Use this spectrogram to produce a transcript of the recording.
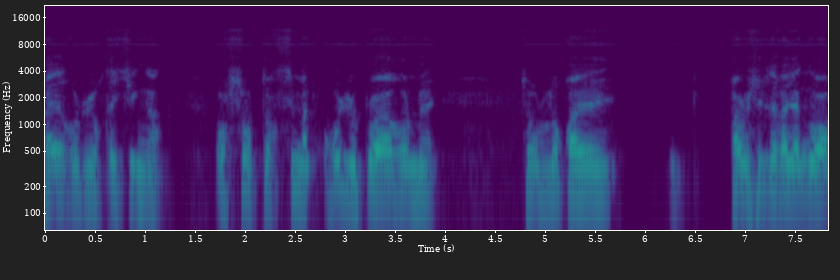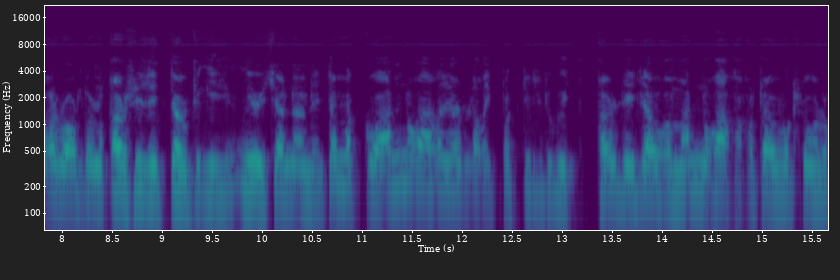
qayaquluiu qisinga орсуутэрсимат уйутуаарни сууллоқай қавсилеқаянгуаралуарлуни қавсилиттау тиги ниусанаани тамаккуа аннораақалууллариппактиллугит қавлилаура маннораақақатауваксунгулу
